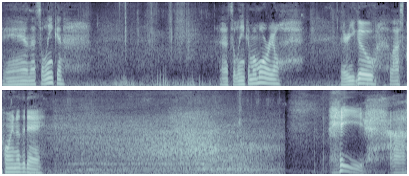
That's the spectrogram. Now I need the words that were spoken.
And that's a Lincoln. That's a Lincoln Memorial. There you go, last coin of the day. Hey, uh,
